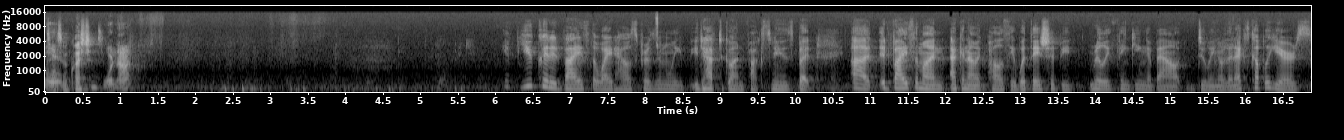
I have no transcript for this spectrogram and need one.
take or, some questions. Or not. You could advise the White House, presumably you'd have to go on Fox News, but uh, advise them on economic policy, what they should be really thinking about doing over the next couple of years.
